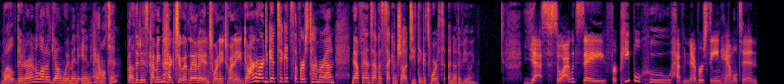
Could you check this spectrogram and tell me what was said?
well, there aren't a lot of young women in Hamilton, but it is coming back to Atlanta in 2020. Darn hard to get tickets the first time around. Now fans have a second shot. Do you think it's worth another viewing? Yes. So I would say for people who have never seen Hamilton,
